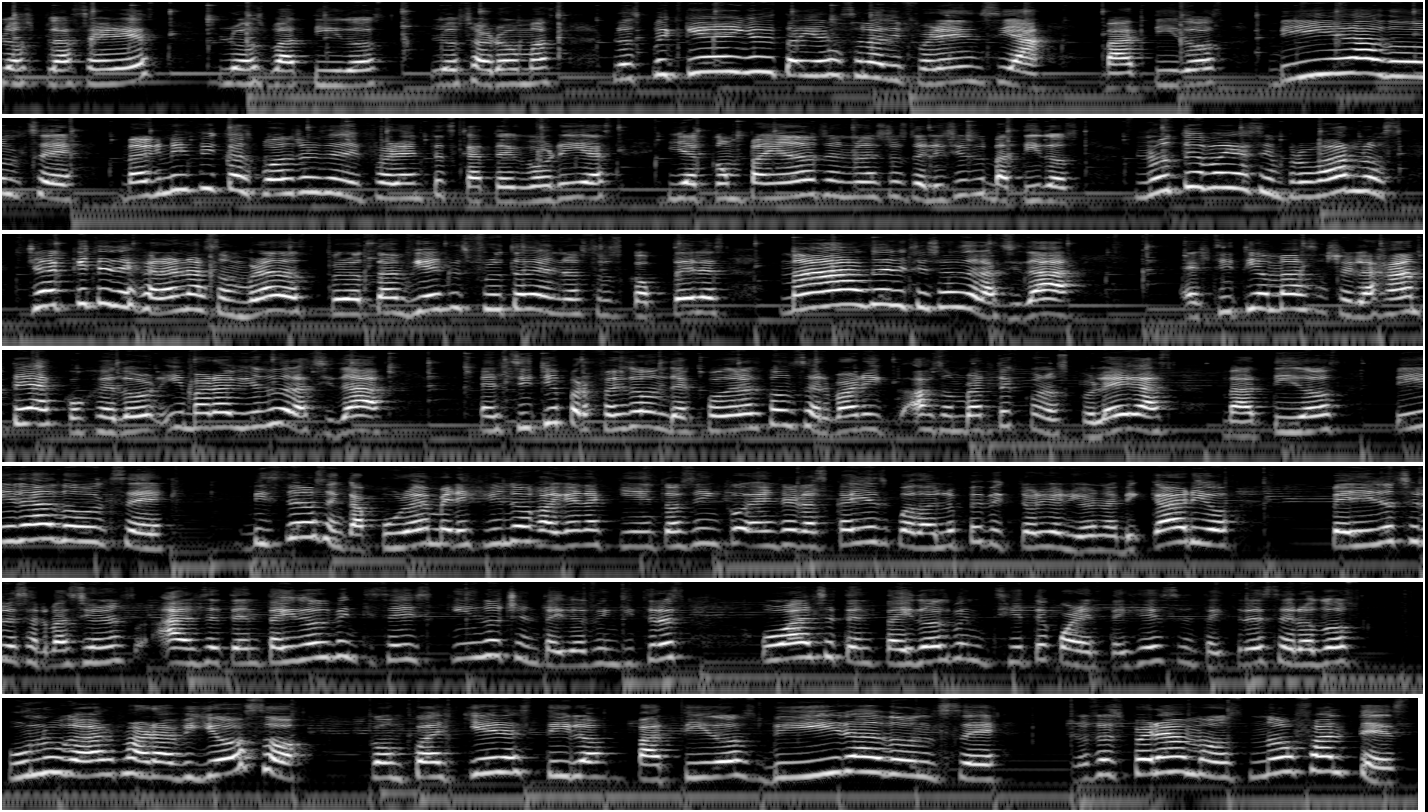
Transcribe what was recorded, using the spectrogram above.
Los placeres, los batidos, los aromas, los pequeños detalles hacen la diferencia. Batidos, vida dulce, magníficos postres de diferentes categorías y acompañados de nuestros deliciosos batidos. No te vayas sin probarlos, ya que te dejarán asombrados, pero también disfruta de nuestros cócteles más deliciosos de la ciudad. El sitio más relajante, acogedor y maravilloso de la ciudad. El sitio perfecto donde podrás conservar y asombrarte con los colegas. Batidos, vida dulce. Visítanos en Capura, Merejilo, Gallana 505, entre las calles Guadalupe, Victoria, Leona, Vicario. Pedidos y reservaciones al 72 26 15 82 23 o al 72 27 46 63 02. Un lugar maravilloso, con cualquier estilo, batidos, vida dulce. Los esperamos, no faltes.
